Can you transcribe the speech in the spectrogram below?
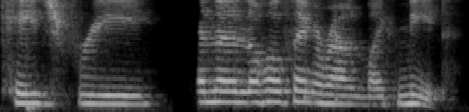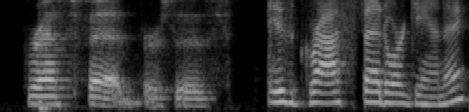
cage free, and then the whole thing around like meat, grass fed versus. Is grass fed organic?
